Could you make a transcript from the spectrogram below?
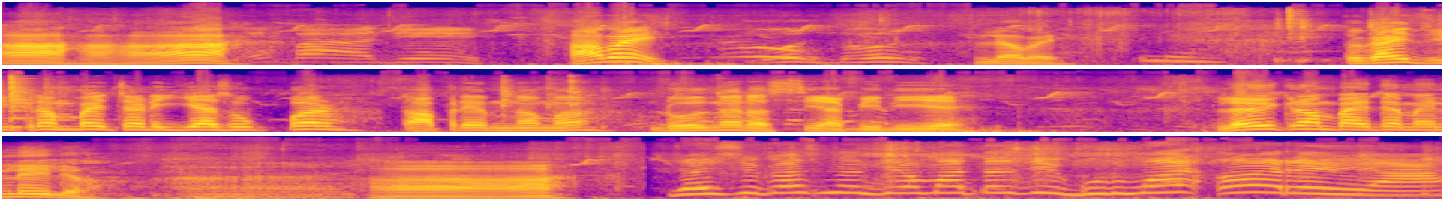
હા હા હા ભાઈ. લે ભાઈ. તો ગાઈઝ વિક્રમભાઈ ચડી ગયા છે ઉપર. તો આપણે એમનામાં ડોલને રસ્સી આપી દઈએ. લે વિક્રમભાઈ તમે લઈ લો હા. જય શ્રી કૃષ્ણ જય માતાજી. ગુડ મોર્નિંગ અરે યાર.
